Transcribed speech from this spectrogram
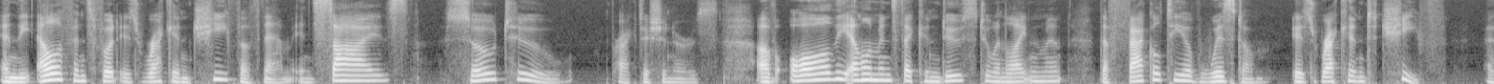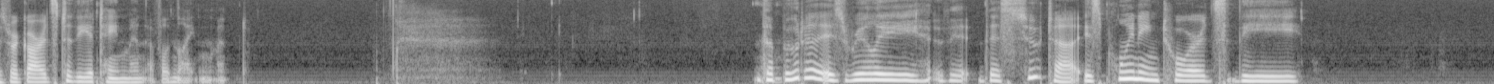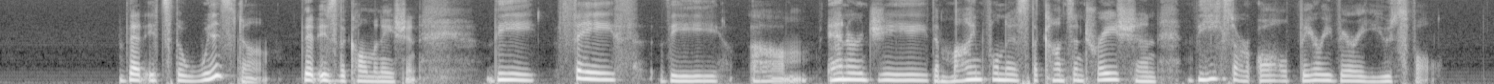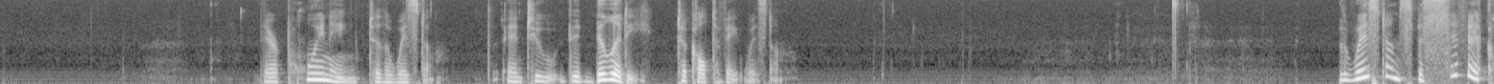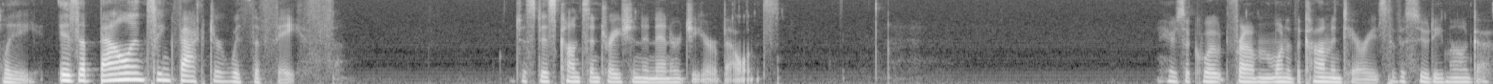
and the elephant's foot is reckoned chief of them in size, so too, practitioners, of all the elements that conduce to enlightenment, the faculty of wisdom is reckoned chief as regards to the attainment of enlightenment. The Buddha is really, the, this sutta is pointing towards the that it's the wisdom that is the culmination. The faith, the um, energy, the mindfulness, the concentration, these are all very, very useful. They're pointing to the wisdom and to the ability to cultivate wisdom. The wisdom specifically is a balancing factor with the faith, just as concentration and energy are balanced. Here's a quote from one of the commentaries, the Visuddhimagga.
